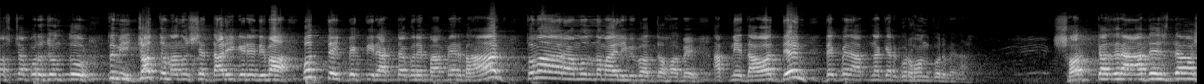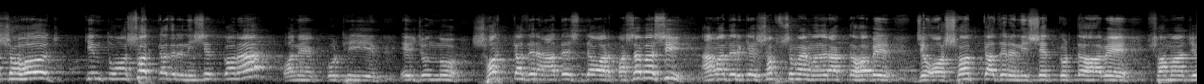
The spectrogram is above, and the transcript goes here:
দশটা পর্যন্ত তুমি যত মানুষের দাড়ি কেটে দিবা, প্রত্যেক ব্যক্তির একটা করে পাপের ভাগ তোমার আমল নামায় লিপিবদ্ধ হবে। আপনি দাওয়াত দেন, দেখবেন আপনাকে আর গ্রহণ করবে না। সৎ কাজের আদেশ দেওয়া সহজ। কিন্তু অসৎ কাজের নিষেধ করা অনেক কঠিন। এই জন্য সৎ কাজের আদেশ দেওয়ার পাশাপাশি আমাদেরকে সবসময় মনে রাখতে হবে যে অসৎ কাজের নিষেধ করতে হবে। সমাজে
